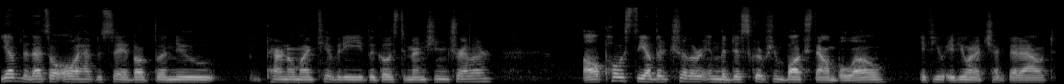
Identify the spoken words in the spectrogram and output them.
yep, that's all, all I have to say about the new Paranormal Activity: The Ghost Dimension trailer. I'll post the other trailer in the description box down below if you if you want to check that out.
